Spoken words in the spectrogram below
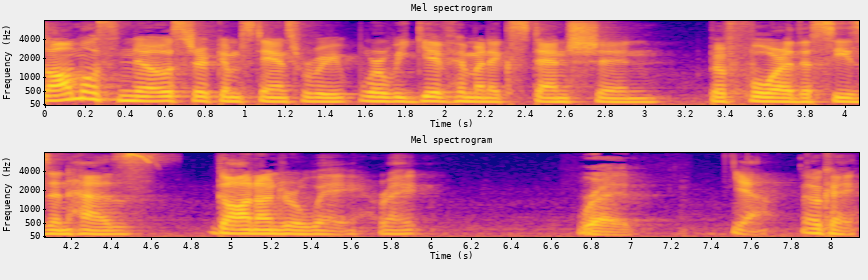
almost no circumstance where we where we give him an extension before the season has gone underway, right? Right. Yeah. Okay.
